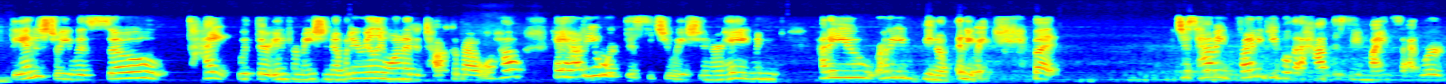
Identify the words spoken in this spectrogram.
The industry was so tight with their information. Nobody really wanted to talk about, well, how, hey, how do you work this situation? Or hey, when, how do you, how do you, you know, anyway. But just having finding people that have the same mindset where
